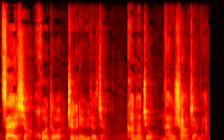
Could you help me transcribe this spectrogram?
再想获得这个领域的奖，可能就难上加难了。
